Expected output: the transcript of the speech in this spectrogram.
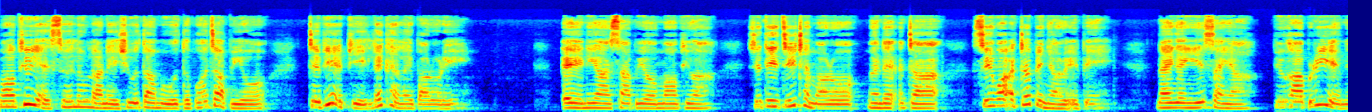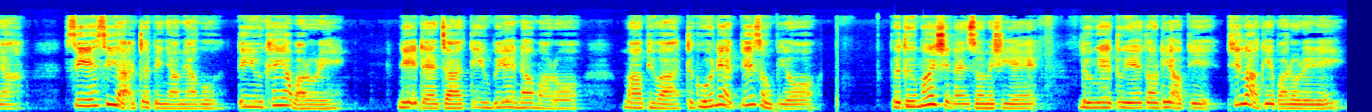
မောင်ဖြူရဲ့ဆွဲလုံးလာတဲ့ယူအပ်မှုကိုသဘောကျပြီးတော့တပြည့်အပြည့်လက်ခံလိုက်ပါတော့တယ်အဲဒီနေရာစပြီးတော့မောင်ဖြူဟာယတိကြီးထံမှာတော့မန္တအတာစေဝါအတတ်ပညာတွေအပြင်နိုင်ငံရေးဆိုင်ရာဗျူဟာပရိယေများစီရေးစီယာအတတ်ပညာများကိုသင်ယူခဲ့ရပါတော့တယ်။နေ့အတန်းကြာသင်ယူပြီးတဲ့နောက်မှာတော့မောင်ဖြူဟာတကူနဲ့ပြည့်စုံပြီးတော့ဘယ်သူမှရှင်နိုင်စွမ်းမရှိတဲ့လူငယ်သူရဲကောင်းတစ်ယောက်ဖြစ်ဖြစ်လာခဲ့ပါတော့တယ်တဲ့။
